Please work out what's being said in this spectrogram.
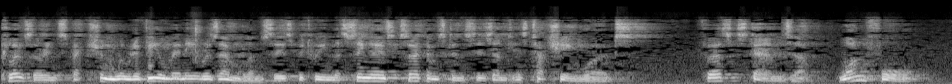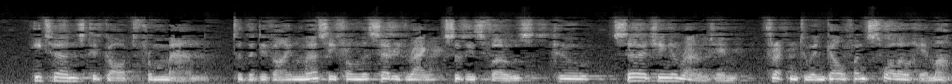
Closer inspection will reveal many resemblances between the singer's circumstances and his touching words. First stanza. 1-4. He turns to God from man, to the divine mercy from the serried ranks of his foes, who, surging around him, threaten to engulf and swallow him up.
